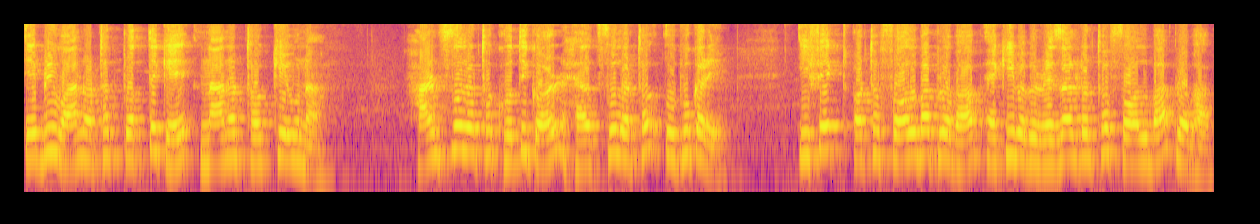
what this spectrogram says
এভরিওয়ান অর্থাৎ প্রত্যেকে, নান অর্থ কেউ না। হার্মফুল অর্থ ক্ষতিকর হেল্পফুল অর্থ উপকারী। ইফেক্ট অর্থ ফল বা প্রভাব, একইভাবে রেজাল্ট অর্থ ফল বা প্রভাব।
